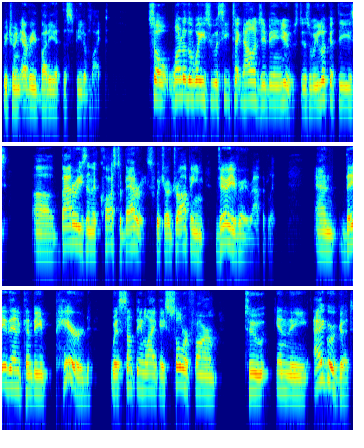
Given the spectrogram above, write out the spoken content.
between everybody at the speed of light. So one of the ways we see technology being used is we look at these uh, batteries and the cost of batteries which are dropping very very rapidly. And they then can be paired with something like a solar farm to in the aggregate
